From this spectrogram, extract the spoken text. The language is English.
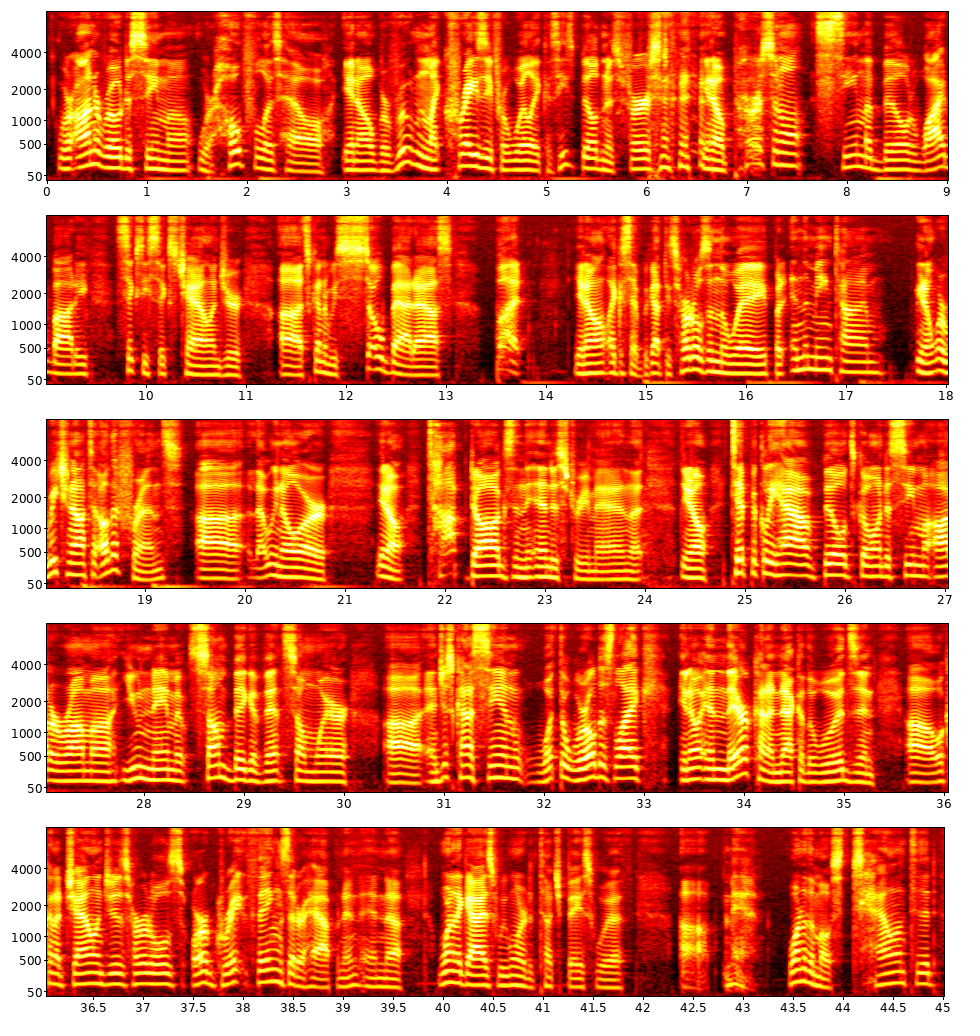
we're on the road to SEMA. We're hopeful as hell. You know, we're rooting like crazy for Willie because he's building his first, you know, personal SEMA build wide body 66 Challenger. Uh, it's going to be so badass. But, you know, like I said, we got these hurdles in the way. But in the meantime, you know, we're reaching out to other friends uh, that we know are, you know, top dogs in the industry, man, that, you know, typically have builds going to SEMA, Autorama, you name it, some big event somewhere. Uh, and just kind of seeing what the world is like, you know, in their kind of neck of the woods and uh, what kind of challenges, hurdles, or great things that are happening. And uh, one of the guys we wanted to touch base with, uh, man, one of the most talented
